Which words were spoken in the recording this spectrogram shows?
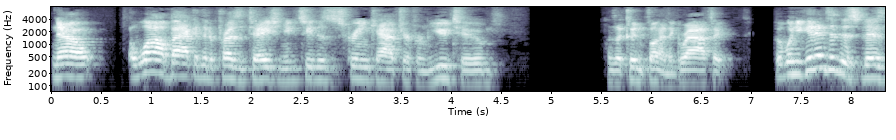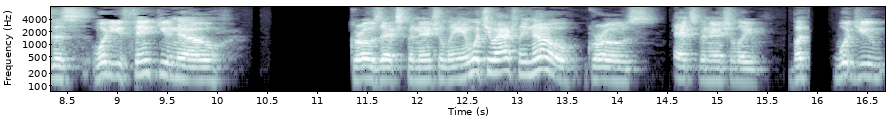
Now, a while back into the presentation, you can see this is a screen capture from YouTube, because I couldn't find the graphic. But when you get into this business, what do you think you know grows exponentially, and what you actually know grows exponentially. But what you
